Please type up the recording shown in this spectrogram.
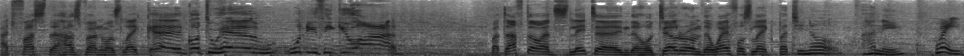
At first, the husband was like, "Eh, "Go to hell! Who do you think you are?" But afterwards, later in the hotel room, the wife was like, "But you know, honey, Wait,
